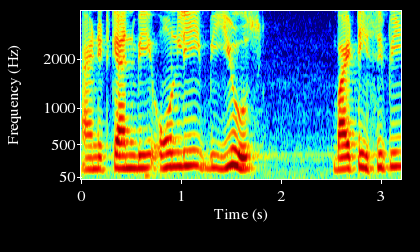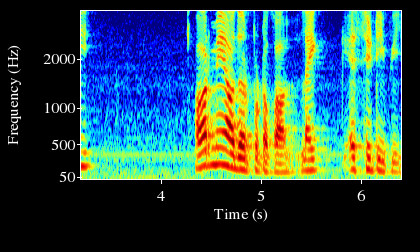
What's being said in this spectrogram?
and it can be only be used by TCP or may other protocol like HTTP.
